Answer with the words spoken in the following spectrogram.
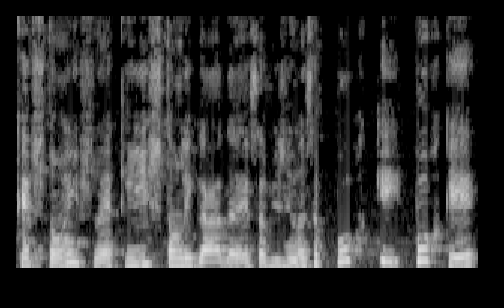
questões né, que estão ligadas a essa vigilância. Por quê? Porque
